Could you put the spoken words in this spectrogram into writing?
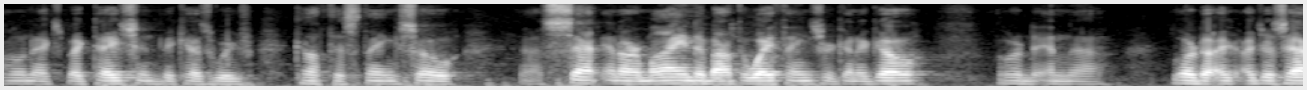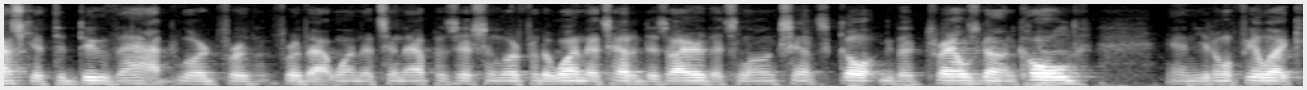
our own expectation, because we've got this thing so uh, set in our mind about the way things are going to go. Lord, and uh, Lord, I, I, just ask you to do that, Lord, for, for that one that's in that position. Lord, for the one that's had a desire that's long since go, the trail's gone cold and you don't feel like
